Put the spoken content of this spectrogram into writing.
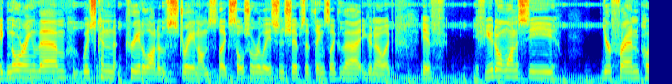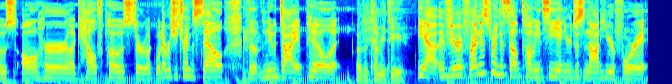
ignoring them, which can create a lot of strain on like social relationships and things like that. You know, like if if you don't want to see your friend posts all her like health posts or like whatever she's trying to sell, the new diet pill. Or the tummy tea. Yeah, if your friend is trying to sell tummy tea and you're just not here for it,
